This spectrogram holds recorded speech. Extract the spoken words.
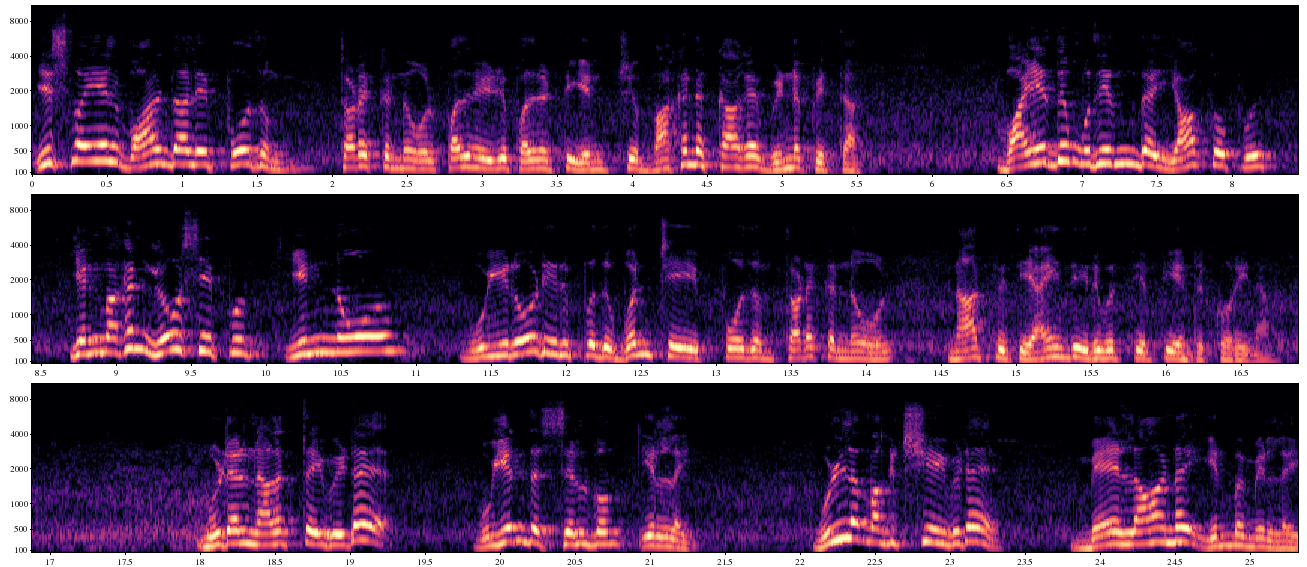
இஸ்மையில் வாழ்ந்தாலே போதும் தொடக்க நூல் பதினேழு பதினெட்டு என்று மகனுக்காக விண்ணப்பித்தார். வயது முதிர்ந்த யாக்கோப்பு என் மகன் யோசிப்பு இன்னும் உயிரோடு இருப்பது ஒன்றே போதும் தொடக்க நூல் நாற்பத்தி ஐந்து இருபத்தி எட்டு என்று கூறினார். உடல் நலத்தை விட உயர்ந்த செல்வம் இல்லை. உள்ள மகிழ்ச்சியை விட மேலான இன்பமில்லை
